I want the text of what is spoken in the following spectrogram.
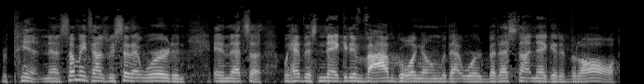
Repent. Now, so many times we say that word, and, and that's a, we have this negative vibe going on with that word, but that's not negative at all.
